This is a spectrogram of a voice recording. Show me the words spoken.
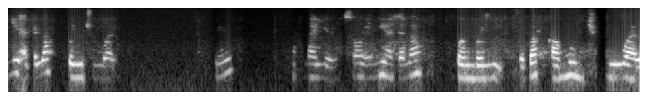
ini adalah penjual okay. supplier so ini adalah pembeli sebab kamu jual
